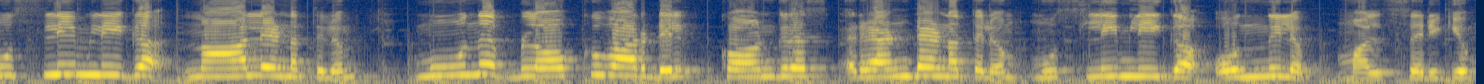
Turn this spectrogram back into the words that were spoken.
മുസ്ലിം ലീഗ് നാലെണ്ണത്തിലും മൂന്ന് ബ്ലോക്ക് വാർഡിൽ കോൺഗ്രസ് രണ്ടെണ്ണത്തിലും മുസ്ലിം ലീഗ് ഒന്നിലും മത്സരിക്കും.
